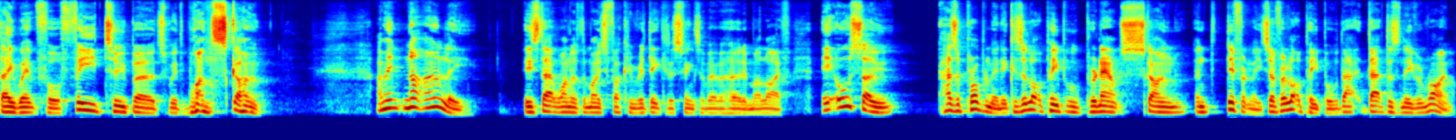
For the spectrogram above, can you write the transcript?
they went for feed two birds with one scone. I mean, not only is that one of the most fucking ridiculous things I've ever heard in my life, it also has a problem in it because a lot of people pronounce scone and differently. So for a lot of people, that that doesn't even rhyme.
